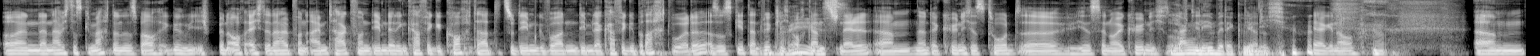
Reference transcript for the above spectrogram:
Und dann habe ich das gemacht und es war auch irgendwie, ich bin auch echt innerhalb von einem Tag von dem, der den Kaffee gekocht hat, zu dem geworden, dem der Kaffee gebracht wurde. Also es geht dann wirklich auch Nice. ganz schnell. Ähm, ne, der König ist tot, äh, hier ist der neue König. So lang den- lebe der König. Ja, genau. ähm,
